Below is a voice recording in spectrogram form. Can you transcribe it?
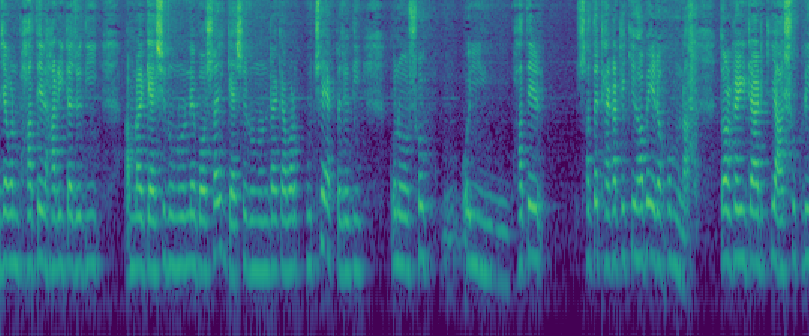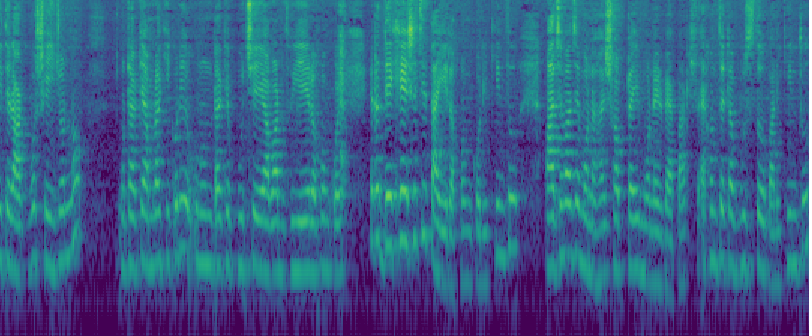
যেমন ভাতের হাঁড়িটা যদি আমরা গ্যাসের উনুনে বসাই, গ্যাসের উনুনটাকে আবার কুচে একটা যদি কোনো সব- ওই ভাতের সাথে ঠেকাঠেকি হবে এরকম না। তরকারিটা আর কি আশুকরিতে রাখব সেই জন্য। ওটাকে আমরা কি করি? উনুনটাকে পুছে আবার ধুয়ে এরকম করে। এটা দেখে এসেছি, তাই এরকম করি। কিন্তু মাঝে মাঝে মনে হয় সবটাই মনের ব্যাপার। এখন তো এটা বুঝতেও পারি। কিন্তু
